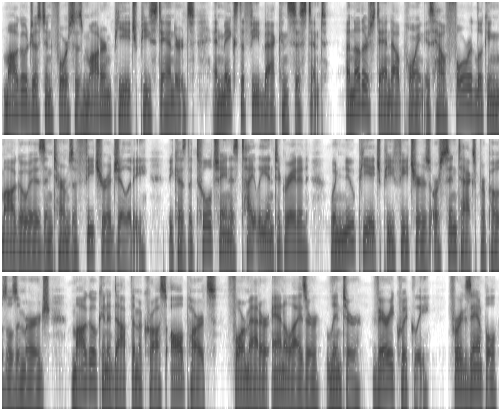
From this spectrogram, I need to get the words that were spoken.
Mago just enforces modern PHP standards and makes the feedback consistent. Another standout point is how forward-looking Mago is in terms of feature agility, because the toolchain is tightly integrated, when new PHP features or syntax proposals emerge, Mago can adopt them across all parts, formatter, analyzer, linter, very quickly. For example,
